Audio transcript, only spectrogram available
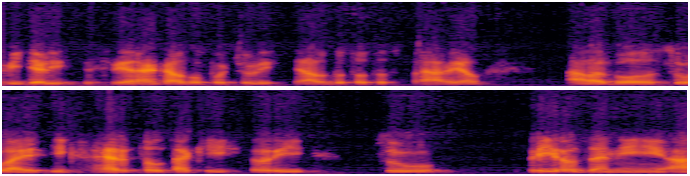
videli ste Svieráka, alebo počuli ste, alebo toto spravil, alebo sú aj x hercov takých, ktorí sú prírodzení a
